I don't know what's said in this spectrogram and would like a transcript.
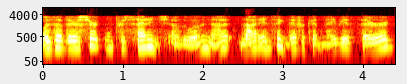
was that there's a certain percentage of the women, not not insignificant, maybe a third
